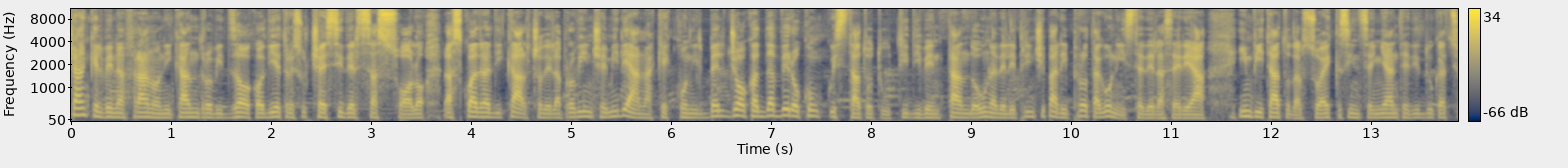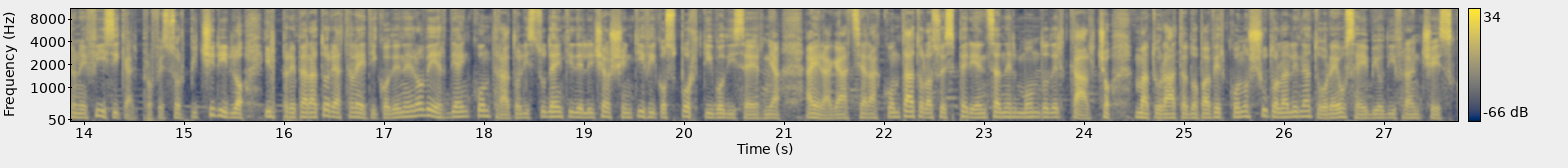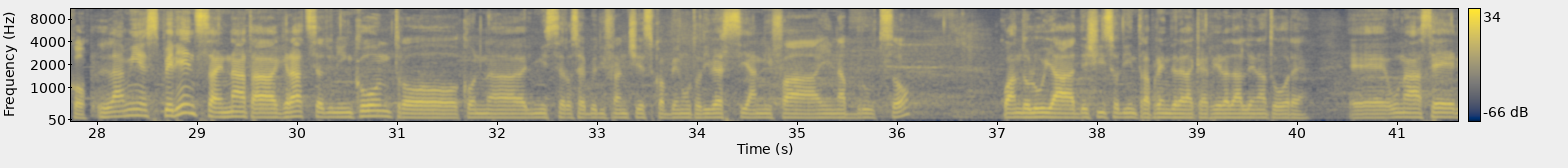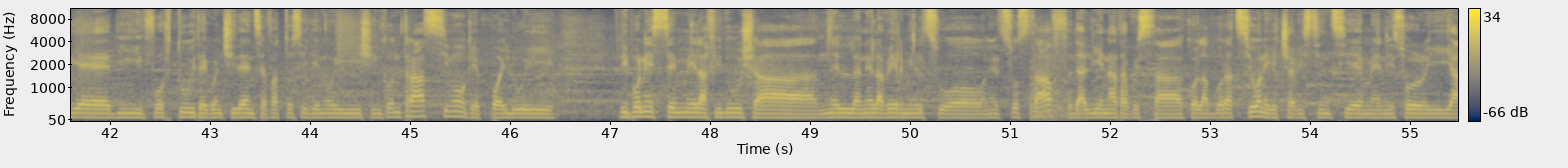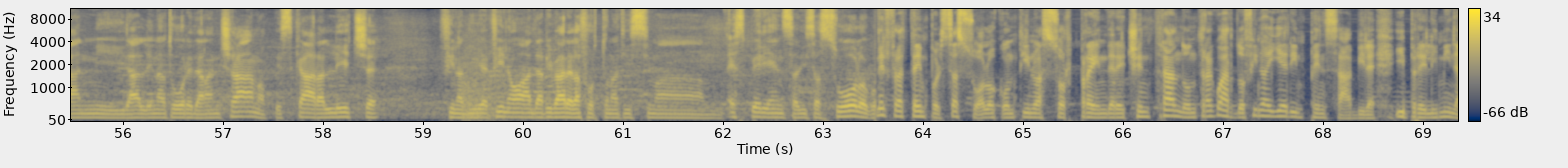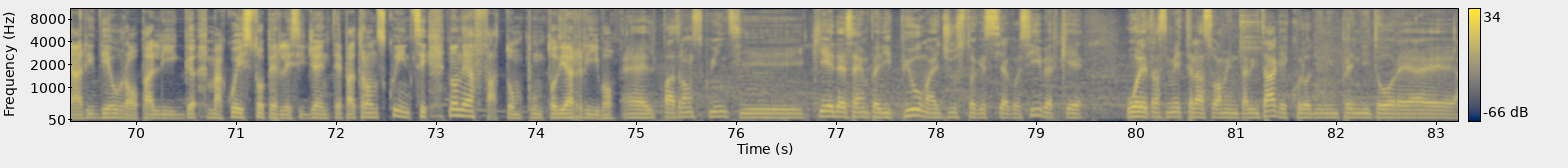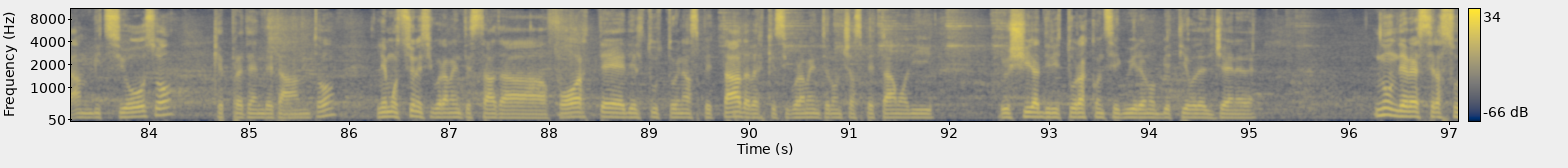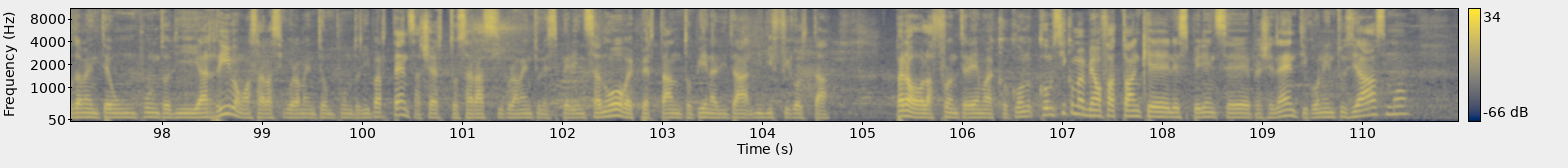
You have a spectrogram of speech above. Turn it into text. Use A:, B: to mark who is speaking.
A: C'è anche il venafrano Nicandro Vizzoco dietro i successi del Sassuolo, la squadra di calcio della provincia emiliana che con il bel gioco ha davvero conquistato tutti, diventando una delle principali protagoniste della Serie A. Invitato dal suo ex insegnante di educazione fisica, il professor Piccirillo, il preparatore atletico dei Neroverdi ha incontrato gli studenti del liceo scientifico sportivo di Sernia. Ai ragazzi ha raccontato la sua esperienza nel mondo del calcio, maturata dopo aver conosciuto l'allenatore Eusebio Di Francesco.
B: La mia esperienza è nata grazie ad un incontro con eh, il mister Eusebio Di Francesco avvenuto diversi anni fa in Abruzzo, quando lui ha deciso di intraprendere la carriera da allenatore. Una serie di fortuite coincidenze ha fatto sì che noi ci incontrassimo, che poi lui riponesse in me la fiducia nel, nell'avermi nel suo, nel suo staff, da lì è nata questa collaborazione che ci ha visti insieme nei suoi anni da allenatore da Lanciano a Pescara, a Lecce fino, a, fino ad arrivare alla fortunatissima esperienza di Sassuolo.
A: Nel frattempo il Sassuolo continua a sorprendere centrando un traguardo fino a ieri impensabile, i preliminari di Europa League, ma questo per l'esigente patron Squinzi non è affatto un punto di arrivo.
B: Eh, il patron Squinzi chiede sempre di più ma è giusto che sia così perché vuole trasmettere la sua mentalità che è quello di un imprenditore ambizioso che pretende tanto L'emozione sicuramente è stata forte, del tutto inaspettata perché sicuramente non ci aspettavamo di riuscire addirittura a conseguire un obiettivo del genere. Non deve essere assolutamente un punto di arrivo ma sarà sicuramente un punto di partenza, certo sarà sicuramente un'esperienza nuova e pertanto piena di, di difficoltà, però l'affronteremo ecco, così come abbiamo fatto anche le esperienze precedenti con entusiasmo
